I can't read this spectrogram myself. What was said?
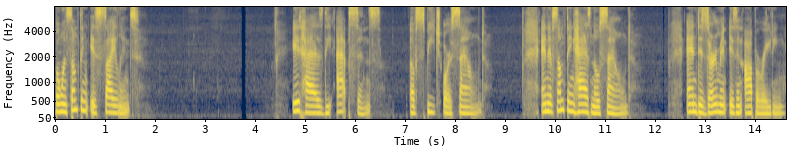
But when something is silent, it has the absence of speech or sound. And if something has no sound and discernment isn't operating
